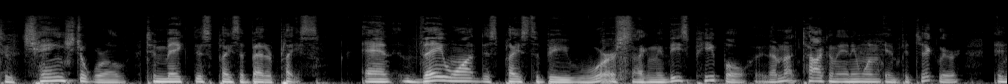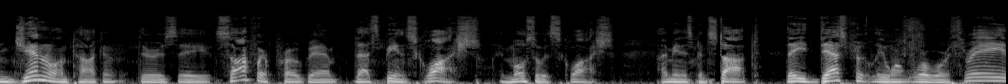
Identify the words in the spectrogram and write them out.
to change the world to make this place a better place. And they want this place to be worse. I mean, these people, and I'm not talking to anyone in particular, in general, I'm talking, there's a software program that's being squashed, and most of it's squashed. I mean, it's been stopped. They desperately want World War III.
